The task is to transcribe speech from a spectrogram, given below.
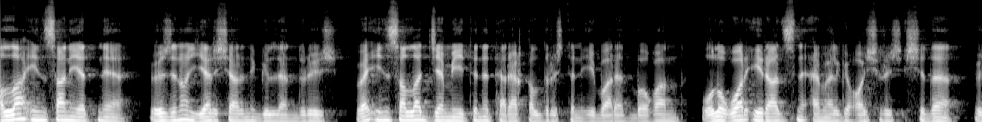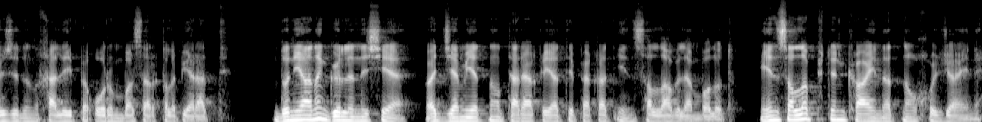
Alloh insoniyatni o'zining yer sharini gullantirish va insonlar jamiyatini taraq qildirishdan iborat bo'lgan ulug'vor irodasini amalga oshirish ishida o'zidan xalifa o'rinbosar qilib yaratdi. Dunyoning gullanishi va jamiyatning taraqqiyoti faqat insonlar bilan bo'ladi. Insonlar butun koinotning xo'jayini.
